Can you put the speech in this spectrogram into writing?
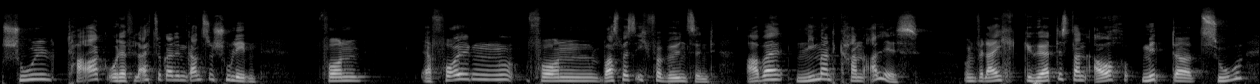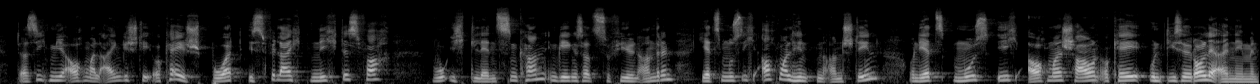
Schultag oder vielleicht sogar dem ganzen Schulleben von Erfolgen, von was weiß ich verwöhnt sind. Aber niemand kann alles. Und vielleicht gehört es dann auch mit dazu, dass ich mir auch mal eingestehe, okay, Sport ist vielleicht nicht das Fach, wo ich glänzen kann, im Gegensatz zu vielen anderen. Jetzt muss ich auch mal hinten anstehen und jetzt muss ich auch mal schauen, okay, und diese Rolle einnehmen.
